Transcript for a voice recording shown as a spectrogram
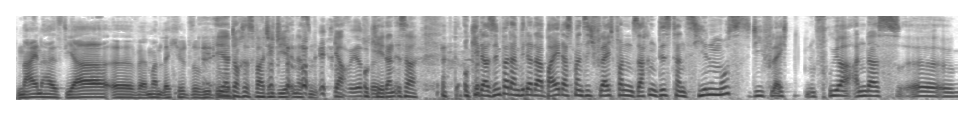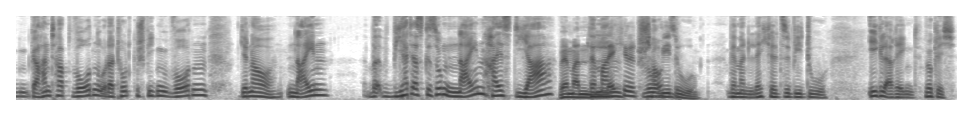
Nein heißt Ja, äh, wenn man lächelt, so wie du? Ja, doch, das war Gigi Anderson. ja, okay, dann ist er. Okay, da sind wir dann wieder dabei, dass man sich vielleicht von Sachen distanzieren muss, die vielleicht früher anders äh, gehandhabt wurden oder totgeschwiegen wurden. Genau. Nein. Wie hat er es gesungen? Nein heißt ja. Wenn man lächelt, so wie du. Wenn man lächelt, so wie du. Ekelerregend, wirklich.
